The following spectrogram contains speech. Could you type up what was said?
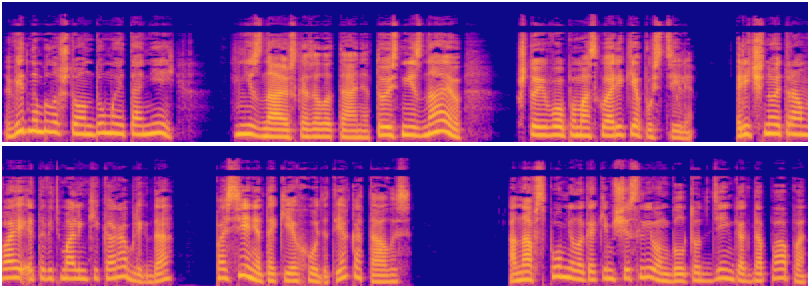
Видно было, что он думает о ней. «Не знаю», — сказала Таня. «То есть не знаю, что его по Москва-реке пустили. Речной трамвай — это ведь маленький кораблик, да? По сене такие ходят, я каталась». Она вспомнила, каким счастливым был тот день, когда папа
